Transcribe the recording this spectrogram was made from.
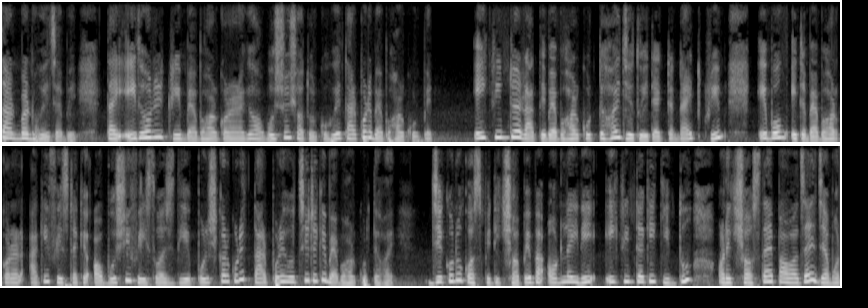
সানবার্ন হয়ে যাবে। তাই এই ধরনের ক্রিম ব্যবহার করার আগে অবশ্যই সতর্ক হয়ে তারপরে ব্যবহার করবেন। এই ক্রিমটা রাতে ব্যবহার করতে হয়, যেহেতু এটা একটা নাইট ক্রিম এবং এটা ব্যবহার করার আগে ফেসটাকে অবশ্যই ফেস ওয়াশ দিয়ে পরিষ্কার করে তারপরে হচ্ছে এটাকে ব্যবহার করতে হয়। যে কোনো কসমেটিক শপে বা অনলাইনে এই ক্রিমটাকে কিন্তু অনেক সস্তায় পাওয়া যায়, যেমন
